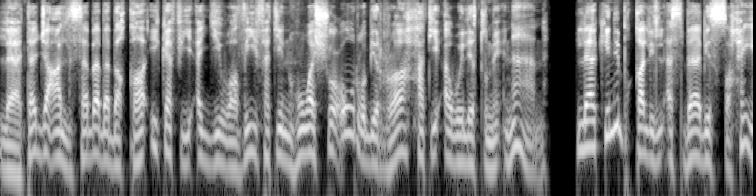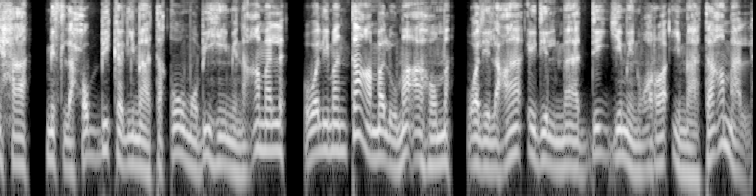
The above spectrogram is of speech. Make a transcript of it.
لا تجعل سبب بقائك في أي وظيفة هو الشعور بالراحة أو الاطمئنان. لكن ابق للأسباب الصحيحة مثل حبك لما تقوم به من عمل ولمن تعمل معهم وللعائد المادي من وراء ما تعمل.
